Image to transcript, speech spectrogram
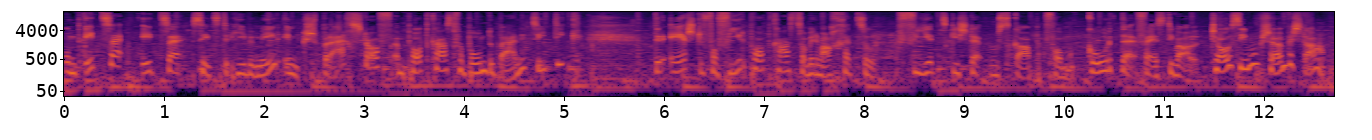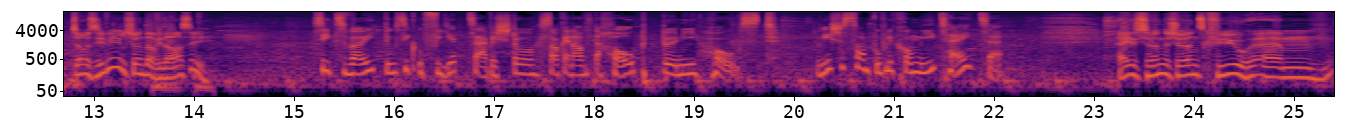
Und jetzt, jetzt sitzt er hier bei mir im Gesprächsstoff, einem Podcast von Bund und Berner Zeitung. Der erste von vier Podcasts, die wir machen zur 40. Ausgabe vom Gurten-Festival. Joe Simon, schön bist du da. Joe Sibyl, schön, dass ich da sein. Seit 2014 bist du sogenannter Hauptbühne-Host. Wie ist es so, am Publikum einzuheizen? Hey, das ist ein schönes Gefühl. Ähm,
